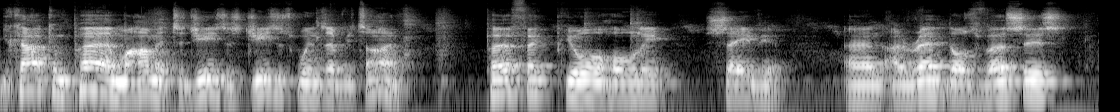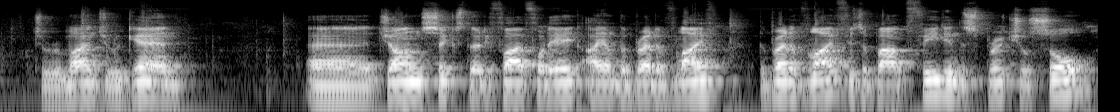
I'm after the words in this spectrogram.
You can't compare Muhammad to Jesus. Jesus wins every time. Perfect, pure, holy Savior. And I read those verses to remind you again. Uh, John 6 35 48 I am the bread of life. The bread of life is about feeding the spiritual soul.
